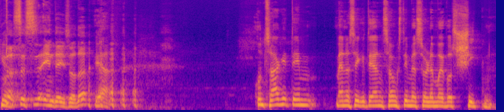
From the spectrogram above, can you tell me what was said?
ja. dass es das Ende ist, oder? Ja. Und sage dem meiner Sekretärin, sagen Sie er soll einmal was schicken.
